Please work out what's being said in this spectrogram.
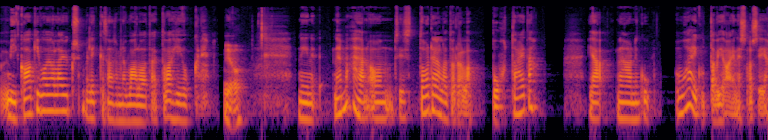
mikaakin voi olla yksi, eli se on semmoinen valoa taittava hiukkanen. Joo. Niin nämähän on siis todella, todella puhtaita. Ja nämä on niin kuin vaikuttavia ainesosia.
